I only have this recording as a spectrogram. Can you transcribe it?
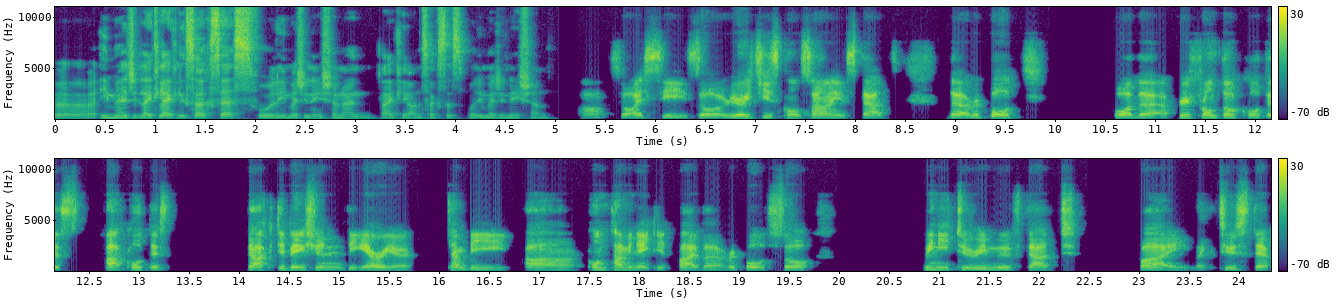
uh, imagine like likely successful imagination and likely unsuccessful imagination. Uh, so I see. So Ryoichi's concern is that the report or the prefrontal cortex, uh, cortex, the activation in the area can be uh, contaminated by the report. So we need to remove that by like two-step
